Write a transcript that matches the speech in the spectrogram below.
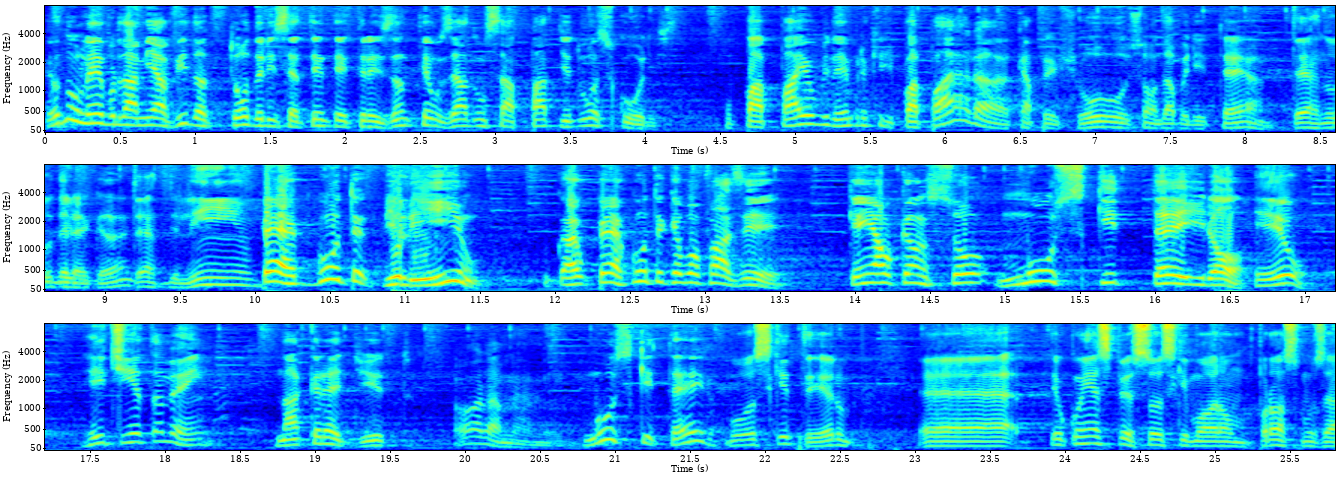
É. Eu não lembro da minha vida toda de 73 anos ter usado um sapato de duas cores. O papai, eu me lembro que papai era caprichoso, andava de terno, Terno de, elegante. terno de linho. Pergunta de linho. A pergunta que eu vou fazer: quem alcançou mosquiteiro? Eu, Ritinha também. Não acredito. Ora, meu amigo. Mosquiteiro? Mosquiteiro. É, eu conheço pessoas que moram próximos a,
